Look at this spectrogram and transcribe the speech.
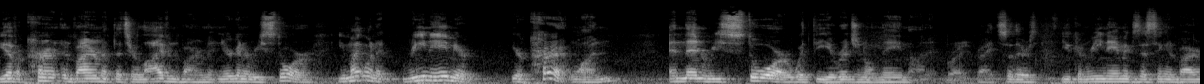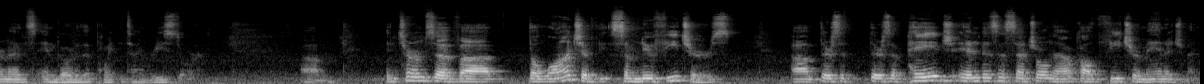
you have a current environment that's your live environment and you're going to restore, you might want to rename your your current one and then restore with the original name on it right. right? So there's you can rename existing environments and go to the point in time restore. Um, in terms of uh, the launch of the, some new features, um, there's a there's a page in Business Central now called Feature Management,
